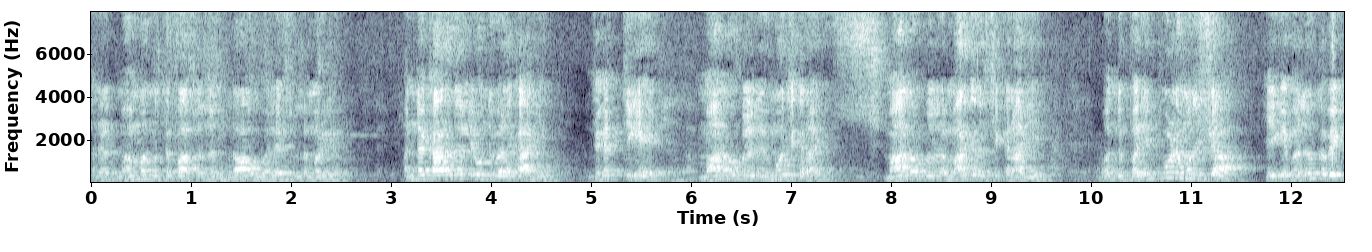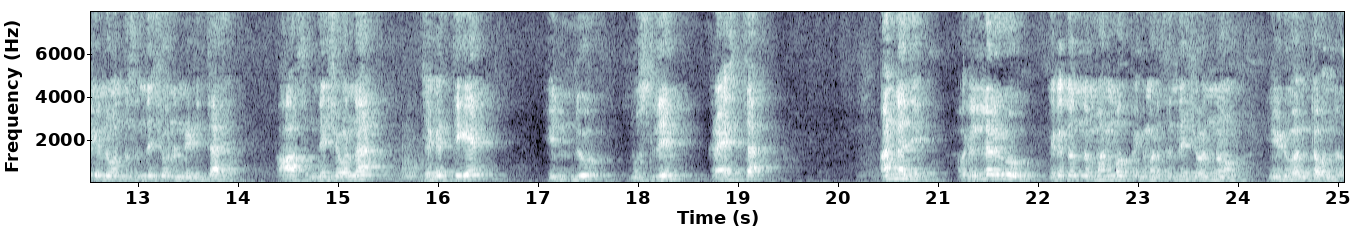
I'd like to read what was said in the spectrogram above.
ಹಜರತ್ ಮೊಹಮ್ಮದ್ ಮುಸ್ತಫಾ ಸಲ್ಲಾಹು ಅಲೇ ಸುಲ್ಲಮರಿಗೆ ಅಂಧಕಾರದಲ್ಲಿ ಒಂದು ಬೆಳಕಾಗಿ ಜಗತ್ತಿಗೆ ಮಾನವ ಕುಲದ ವಿಮೋಚಕರಾಗಿ ಮಾನವ ಮಾರ್ಗದರ್ಶಕರಾಗಿ ಒಂದು ಪರಿಪೂರ್ಣ ಮನುಷ್ಯ ಹೇಗೆ ಬದುಕಬೇಕೆನ್ನುವಂಥ ಸಂದೇಶವನ್ನು ನೀಡಿದ್ದಾರೆ. ಆ ಸಂದೇಶವನ್ನು ಜಗತ್ತಿಗೆ ಹಿಂದೂ, ಮುಸ್ಲಿಂ, ಕ್ರೈಸ್ತ ಅನ್ನದೇ ಅವರೆಲ್ಲರಿಗೂ ಜಗದೊಂದು ಮೊಹಮ್ಮದ್ ಸಂದೇಶವನ್ನು ನೀಡುವಂಥ ಒಂದು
